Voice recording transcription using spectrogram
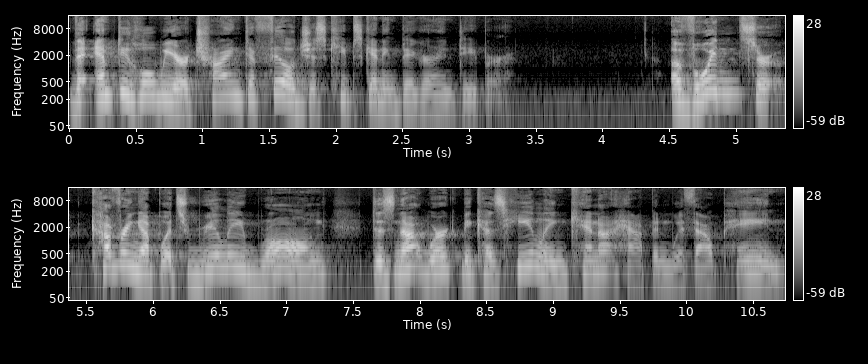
The empty hole we are trying to fill just keeps getting bigger and deeper. Avoidance or covering up what's really wrong does not work because healing cannot happen without pain.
